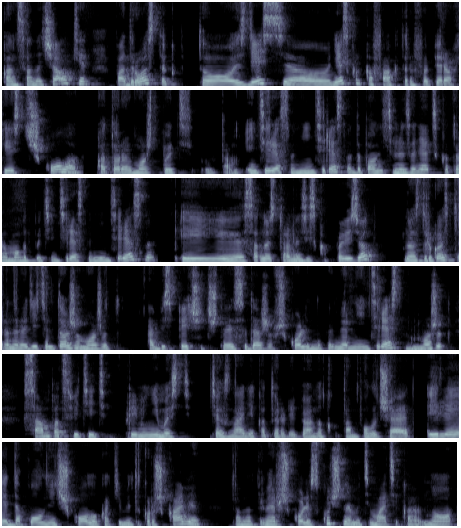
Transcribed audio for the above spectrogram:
конца началки, подросток, то здесь э, несколько факторов. Во-первых, есть школа, которая может быть там, интересна, неинтересна, дополнительные занятия, которые могут быть интересны, неинтересны. И с одной стороны, здесь как повезет, но с другой стороны, родитель тоже может обеспечить, что если даже в школе, например, неинтересно, он может сам подсветить применимость тех знаний, которые ребенок там получает, или дополнить школу какими-то кружками, там, например, в школе скучная математика, но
